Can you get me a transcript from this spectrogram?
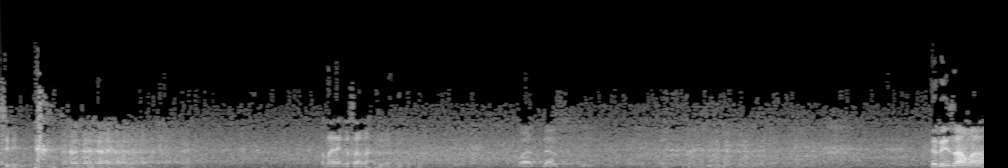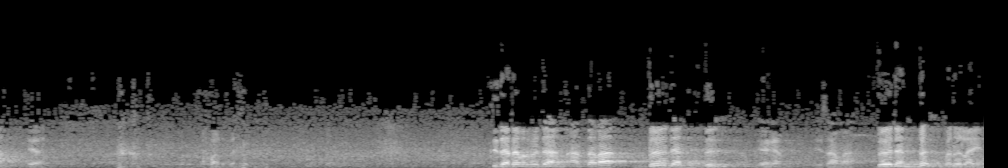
Sini. Mana yang ke sana? Wadab. Jadi sama, ya. Tidak ada perbedaan antara b dan b, ya kan? Ya sama. B dan b baru lain.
